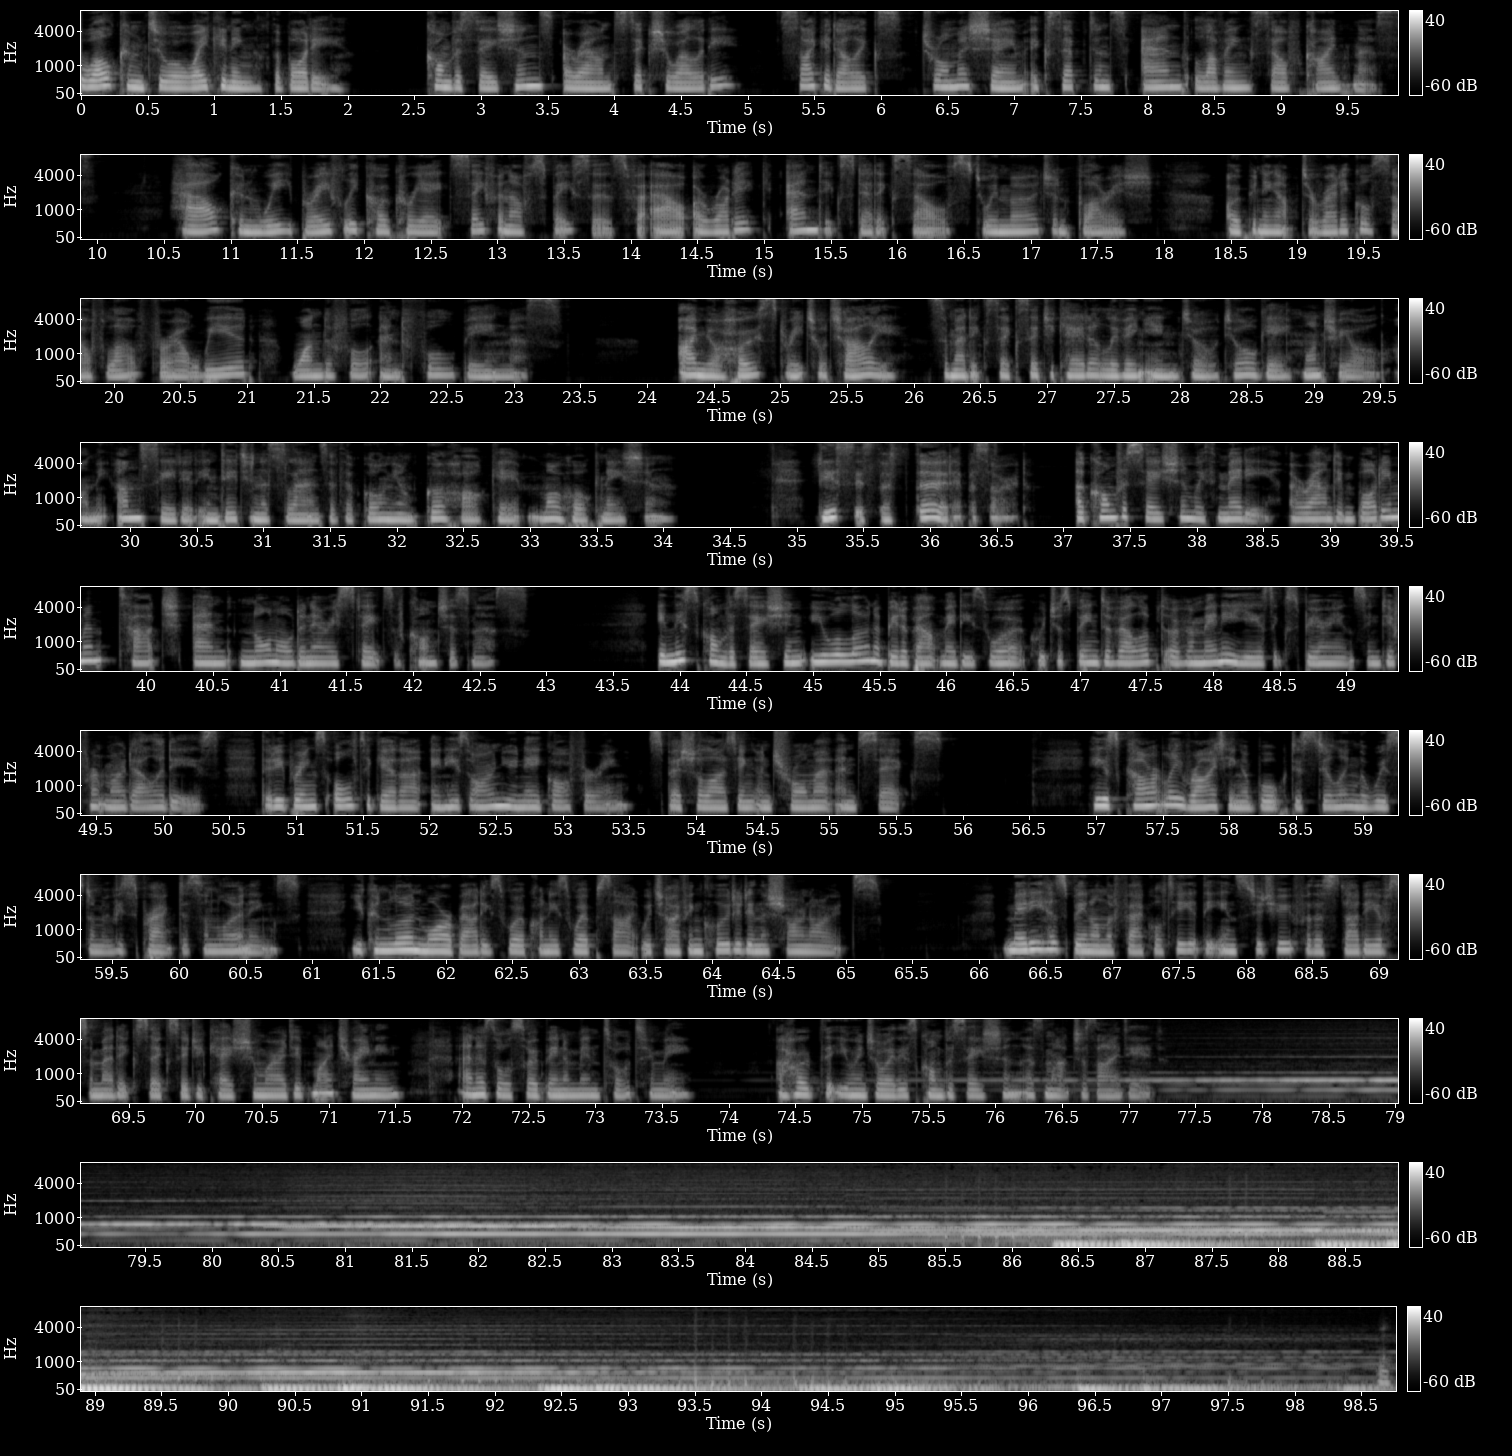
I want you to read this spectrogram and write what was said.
Welcome to Awakening the Body conversations around sexuality, psychedelics, trauma, shame, acceptance, and loving self kindness. How can we bravely co create safe enough spaces for our erotic and ecstatic selves to emerge and flourish, opening up to radical self love for our weird, wonderful, and full beingness? I'm your host, Racheal Charlie, somatic sex educator living in Tiohtià:ke, Montreal, on the unceded indigenous lands of the Kanien'kehá:ka Mohawk Nation. This is the third episode, a conversation with Mehdi around embodiment, touch, and non ordinary states of consciousness. In this conversation, you will learn a bit about Mehdi's work, which has been developed over many years' experience in different modalities that he brings all together in his own unique offering, specializing in trauma and sex. He is currently writing a book distilling the wisdom of his practice and learnings. You can learn more about his work on his website, which I've included in the show notes. Mehdi has been on the faculty at the Institute for the Study of Somatic Sex Education, where I did my training, and has also been a mentor to me. I hope that you enjoy this conversation as much as I did.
